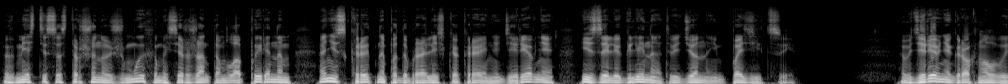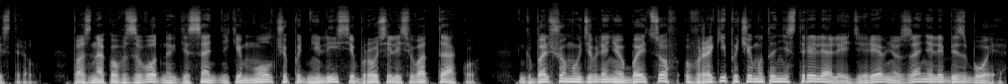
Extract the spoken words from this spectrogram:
Вместе со старшиной Жмыхом и сержантом Лопыриным они скрытно подобрались к окраине деревни и залегли на отведенной им позиции. В деревне грохнул выстрел. По знаку взводных десантники молча поднялись и бросились в атаку. К большому удивлению бойцов, враги почему-то не стреляли и деревню заняли без боя.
